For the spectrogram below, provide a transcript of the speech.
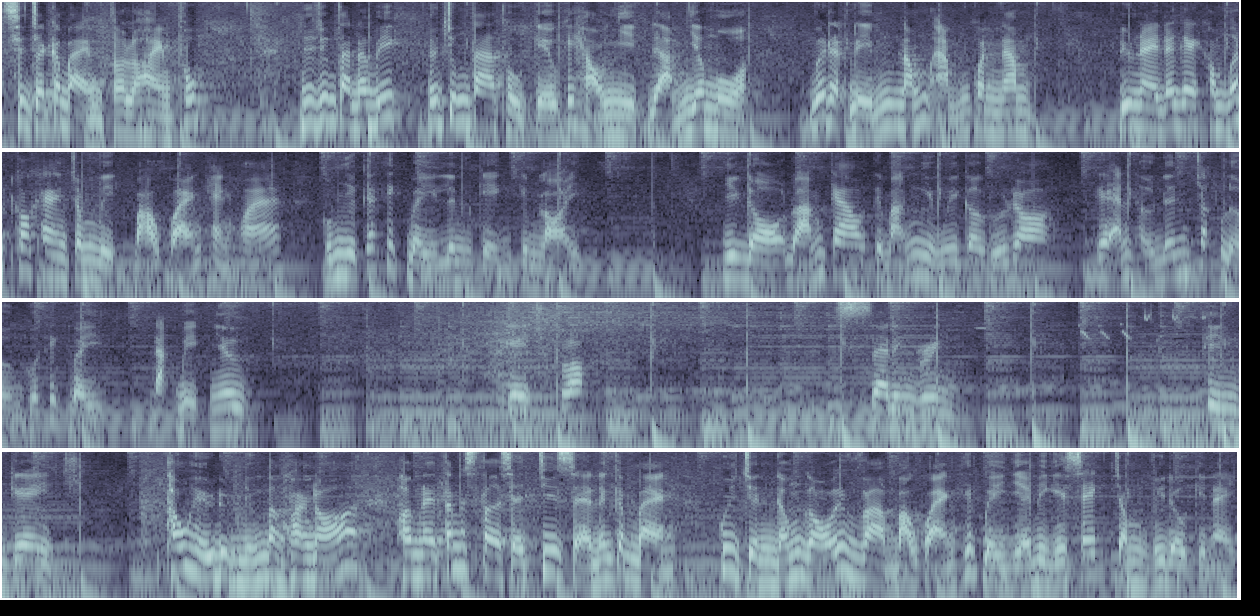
Xin chào các bạn, tôi là Hoàng Phúc. Như chúng ta đã biết, nếu chúng ta thuộc kiểu khí hậu nhiệt đậm do mùa với đặc điểm nóng ẩm quanh năm, điều này đã gây không ít khó khăn trong việc bảo quản hàng hóa cũng như các thiết bị linh kiện kim loại. Nhiệt độ độ ẩm cao tiềm ẩn nhiều nguy cơ rủi ro gây ảnh hưởng đến chất lượng của thiết bị, đặc biệt như gauge clock, setting ring, pin gauge. Thấu hiểu được những băn khoăn đó, hôm nay Testmaster sẽ chia sẻ đến các bạn quy trình đóng gói và bảo quản thiết bị dễ bị gãy xét trong video kỳ này.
